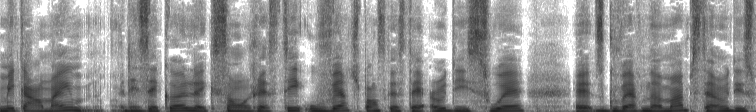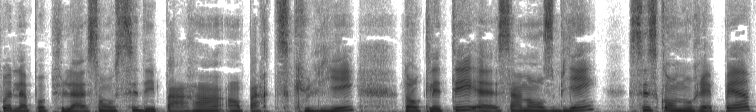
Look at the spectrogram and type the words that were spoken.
Mais quand même, les écoles qui sont restées ouvertes, je pense que c'était un des souhaits euh, du gouvernement, puis c'était un des souhaits de la population aussi, des parents en particulier. Donc l'été euh, s'annonce bien, c'est ce qu'on nous répète.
